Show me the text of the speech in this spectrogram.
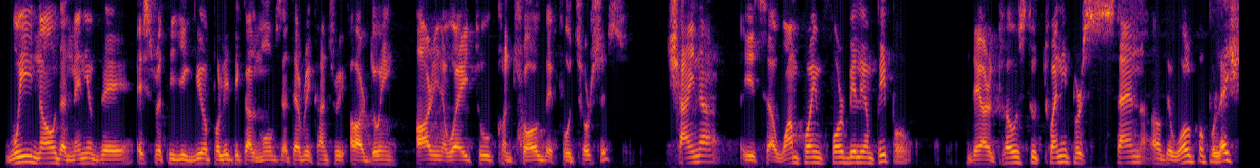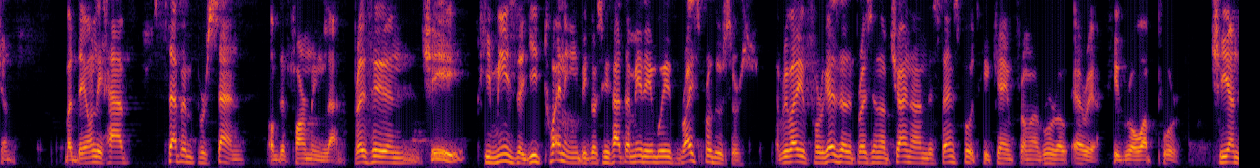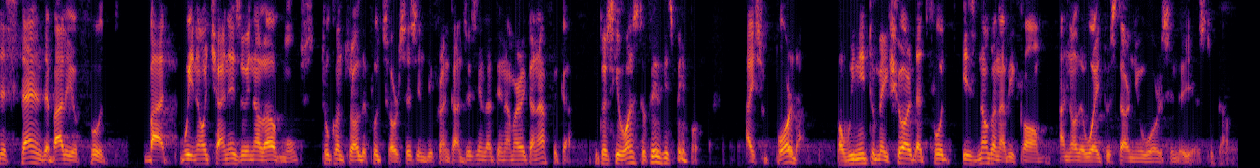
We know that many of the strategic geopolitical moves that every country are doing are in a way to control the food sources. China is uh, 1.4 billion people. They are close to 20% of the world population, but they only have 7% of the farming land. President Xi, he missed the G20 because he had a meeting with rice producers. Everybody forgets that the president of China understands food. He came from a rural area. He grew up poor. Xi understands the value of food. But we know China is doing a lot of moves to control the food sources in different countries in Latin America and Africa because he wants to feed his people. I support that. But we need to make sure that food is not going to become another way to start new wars in the years to come.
